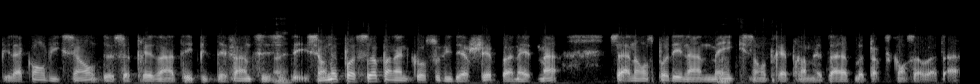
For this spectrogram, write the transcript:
puis la conviction de se présenter puis de défendre ses idées. Si on n'a pas ça pendant une course au leadership, honnêtement, ça annonce pas des lendemains qui sont très prometteurs pour le Parti conservateur.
